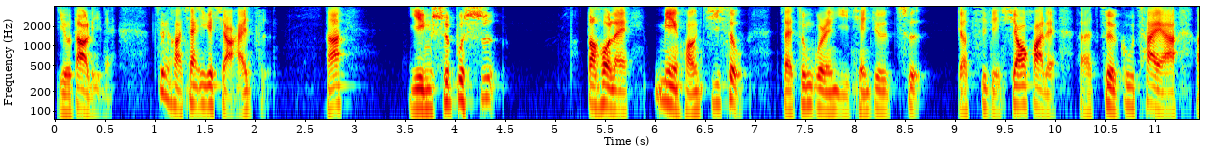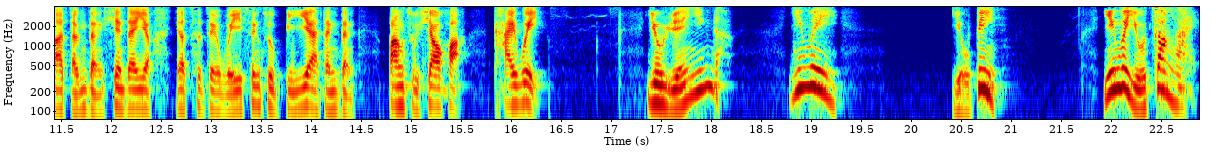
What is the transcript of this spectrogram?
有道理的，正好像一个小孩子啊，饮食不施，到后来面黄肌瘦。在中国人以前就吃要吃点消化的，呃，鹧鸪菜啊啊等等。现在要要吃这个维生素 B 啊等等，帮助消化开胃。有原因的，因为有病，因为有障碍，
